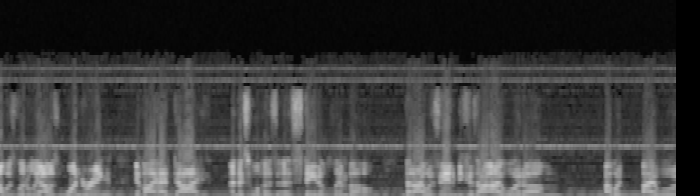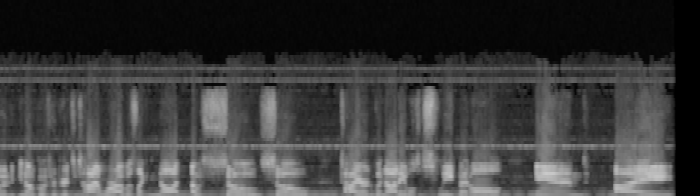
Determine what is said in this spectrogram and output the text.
I was literally, I was wondering if I had died. And this was a state of limbo that I was in because I, I would, um, I would, I would, you know, go through periods of time where I was like not, I was so, so tired, but not able to sleep at all. And I,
